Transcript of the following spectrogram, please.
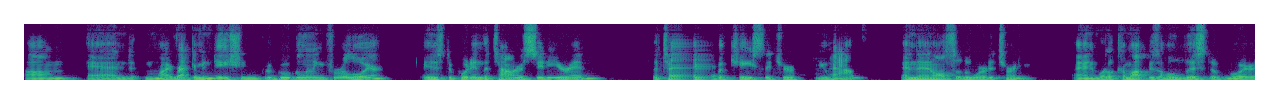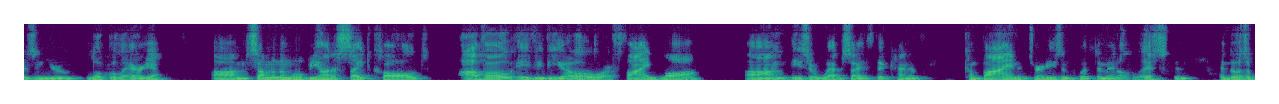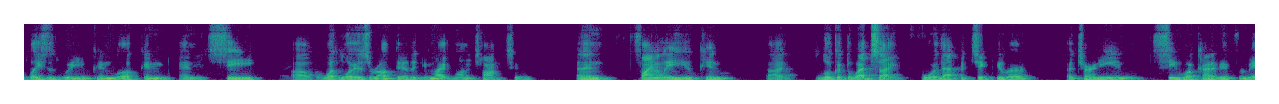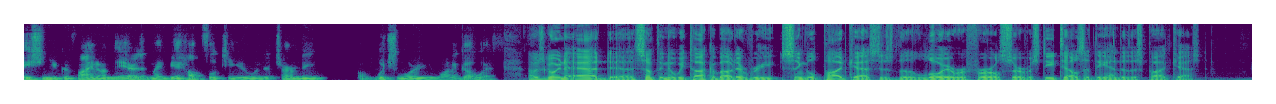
Um, and my recommendation for Googling for a lawyer is to put in the town or city you're in the type of case that you're you have, and then also the word attorney. And what'll come up is a whole list of lawyers in your local area. Um, some of them will be on a site called Avvo, AVVO, or Find Law. Um, these are websites that kind of combine attorneys and put them in a list. And, and those are places where you can look and, and see uh, what lawyers are out there that you might want to talk to. And then finally, you can uh, look at the website for that particular attorney and see what kind of information you can find on there that might be helpful to you in determining uh, which lawyer you want to go with. I was going to add uh, something that we talk about every single podcast is the lawyer referral service. Details at the end of this podcast.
